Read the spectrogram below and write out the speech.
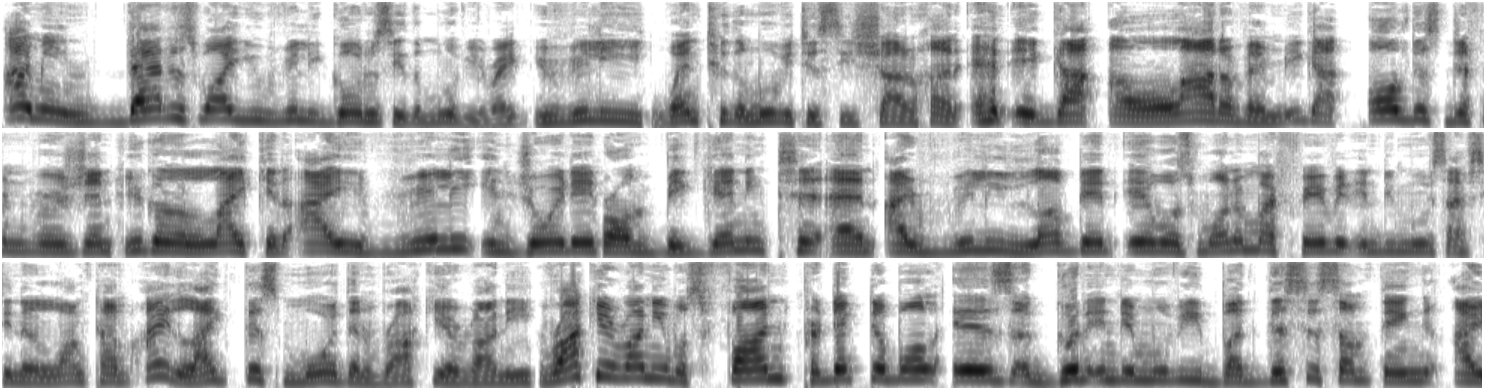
I mean that is why you really go to see the movie right? You really went to the movie to see Shah Khan and it got a lot of him. You got all this different version. You're gonna like it. I really enjoyed it from beginning to end. I really loved it. It was one of my favorite indie movies I've seen in a long time. I like this more than Rocky Rani Rocky Rani was fun. Predictable is a good indie movie movie, but this is something I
